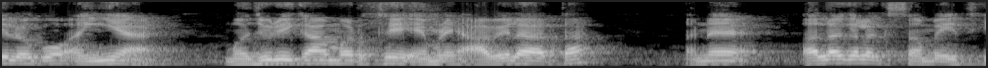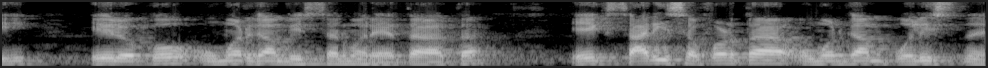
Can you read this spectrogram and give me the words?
એ લોકો અહીંયા મજૂરી કામ અર્થે એમણે આવેલા હતા અને અલગ અલગ સમયથી એ લોકો ઉમરગામ વિસ્તારમાં રહેતા હતા. એક સારી સફળતા ઉમરગામ પોલીસને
